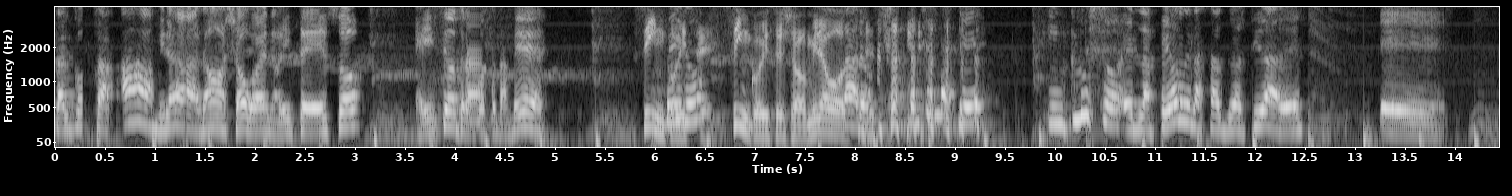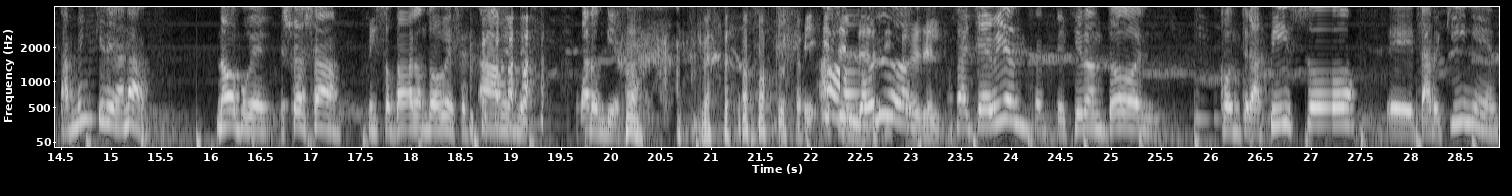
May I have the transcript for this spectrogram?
tal cosa. Ah, mirá, no, yo, bueno, hice eso e hice otra cosa también. Cinco Pero- hice, cinco hice yo. Mira vos. Claro, el tema es que incluso en la peor de las adversidades, eh, también quiere ganar. No, porque yo ya me hisoparon dos veces. Ah, me, me hisoparon diez. Es, es Ah, el boludo. es el- O sea, qué bien, te, te hicieron todo en contrapiso, eh, Tarquini en,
